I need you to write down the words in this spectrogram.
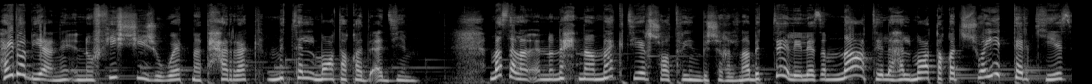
هيدا بيعني إنه في شي جواتنا تحرك مثل معتقد قديم. مثلا إنه نحن ما كتير شاطرين بشغلنا بالتالي لازم نعطي لهالمعتقد شوية تركيز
